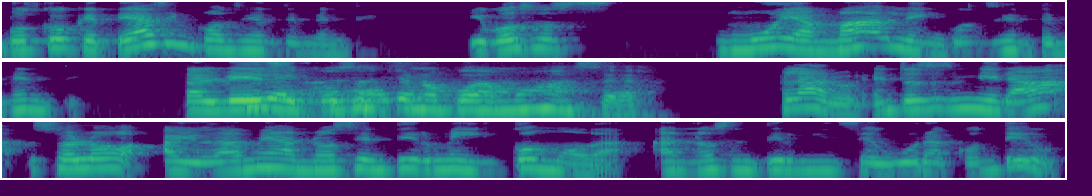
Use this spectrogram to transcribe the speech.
vos coqueteas inconscientemente y vos sos muy amable inconscientemente. Tal vez... Y hay cosas que no podemos hacer. Claro, entonces mira, solo ayúdame a no sentirme incómoda, a no sentirme insegura contigo.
